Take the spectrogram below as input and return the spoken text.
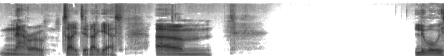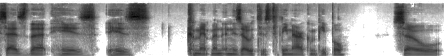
narrow sighted, I guess. Um, Lou always says that his his commitment and his oath is to the American people. So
